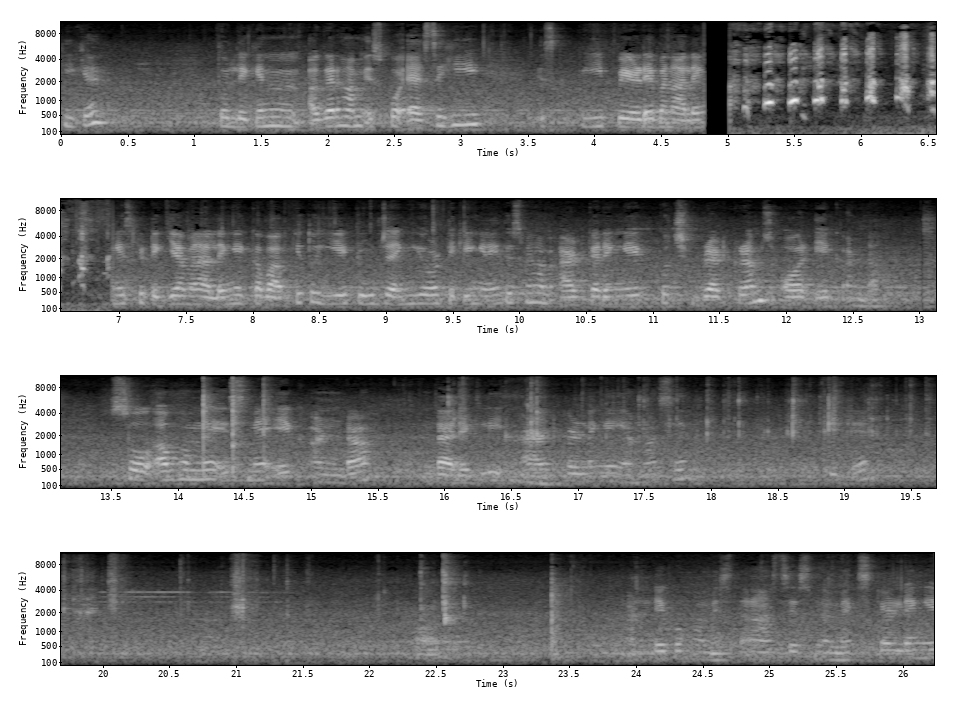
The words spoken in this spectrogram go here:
ठीक है? तो लेकिन अगर हम इसको ऐसे ही इसकी पेड़े बना लेंगे इसकी टिक्कियाँ बना लेंगे कबाब की तो ये टूट जाएँगी और टिकेंगे नहीं तो इसमें हम ऐड करेंगे कुछ ब्रेड क्रम्स और एक अंडा। सो so, अब हमने इसमें एक अंडा डायरेक्टली ऐड कर लेंगे यहाँ से ठीक है? अंडे को हम इस तरह से इसमें मिक्स कर लेंगे।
